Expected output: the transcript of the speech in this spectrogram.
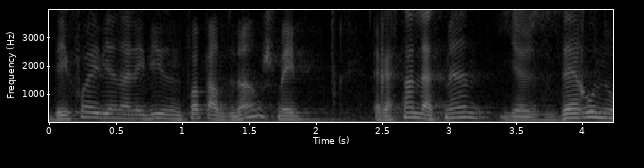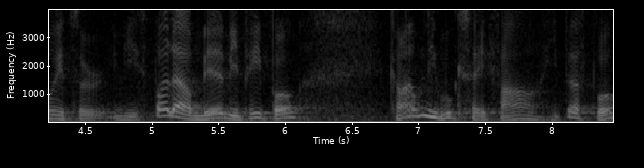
des fois, ils viennent à l'église une fois par dimanche, mais le restant de la semaine, il y a zéro nourriture. Ils ne lisent pas leur Bible, ils ne prient pas. Comment voulez-vous qu'ils soient forts? Ils ne peuvent pas.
